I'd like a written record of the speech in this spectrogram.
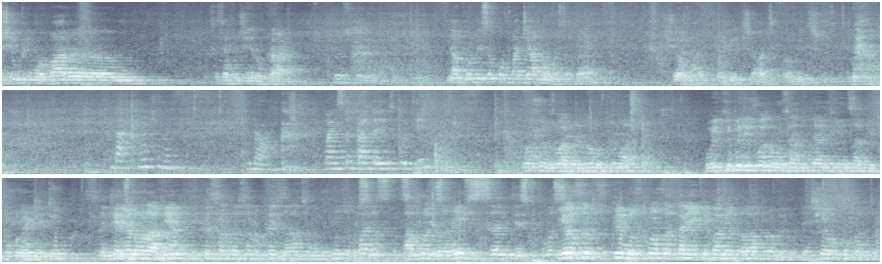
și în primăvară um, să se apuce de lucrare. Ne-am promis să o face anul ăsta, dar și eu m-am promis și alții promit și Da, mulțumesc. Da. Mai sunt alte discuții? O să întrebat pe domnul primar. O echipă de fotbal nu s-ar putea înființa pe Comuna Ilegiu? Pe terenul avem, decât să să lucreze alții în nu se poate. A fost înainte. sunt dispus Eu sunt primul sponsor care e echipamentul la probe. Deci eu ocupă tot.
